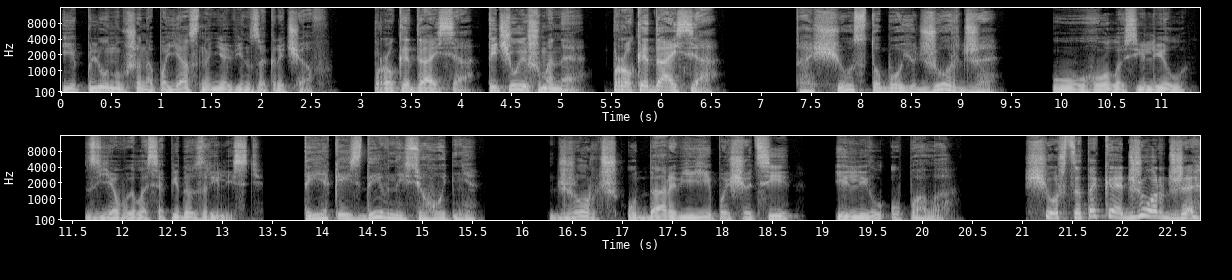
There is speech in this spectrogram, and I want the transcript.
і, плюнувши на пояснення, він закричав Прокидайся! Ти чуєш мене? Прокидайся! Та що з тобою, Джордже? У голосі Ліл з'явилася підозрілість. Ти якийсь дивний сьогодні. Джордж ударив її по щоці, і Ліл упала. Що ж це таке, Джордже?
